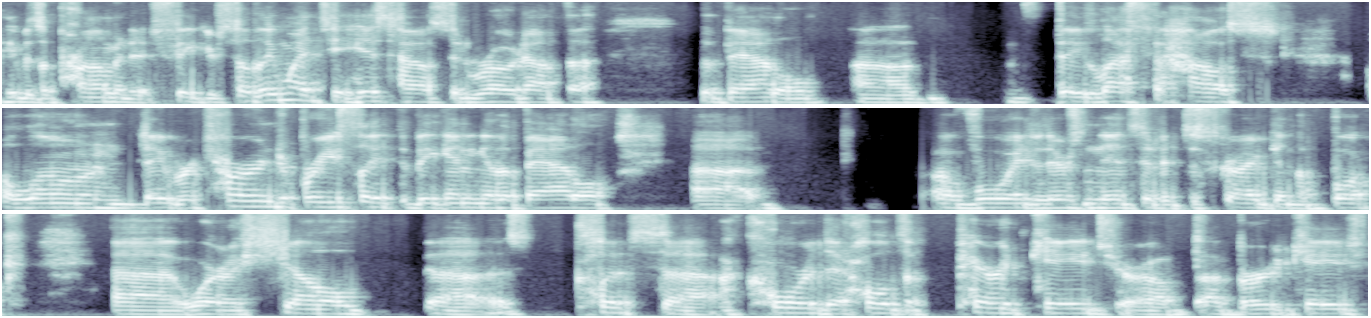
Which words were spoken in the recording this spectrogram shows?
he was a prominent figure. So they went to his house and rode out the the battle. Um, they left the house alone. They returned briefly at the beginning of the battle avoid. There's an incident described in the book uh, where a shell uh, clips uh, a cord that holds a parrot cage or a, a, bird cage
